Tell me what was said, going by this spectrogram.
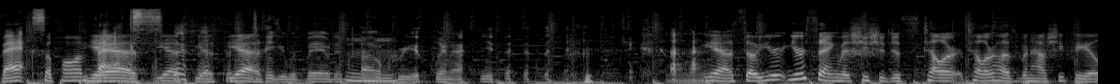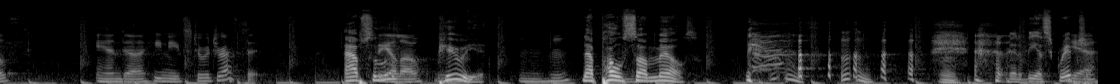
Facts upon yes. facts. Yes. Yes. I Yes. think it was bad when that power mm-hmm. grid went out. Yeah, so you're you're saying that she should just tell her tell her husband how she feels, and uh, he needs to address it. Absolutely. CLO. Period. Now post something else. Better be a scripture.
